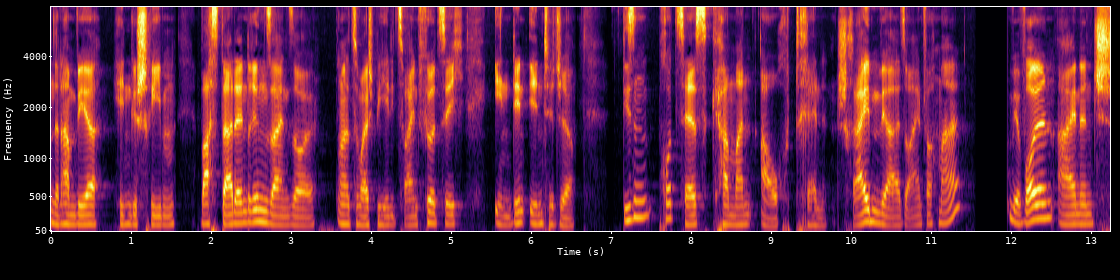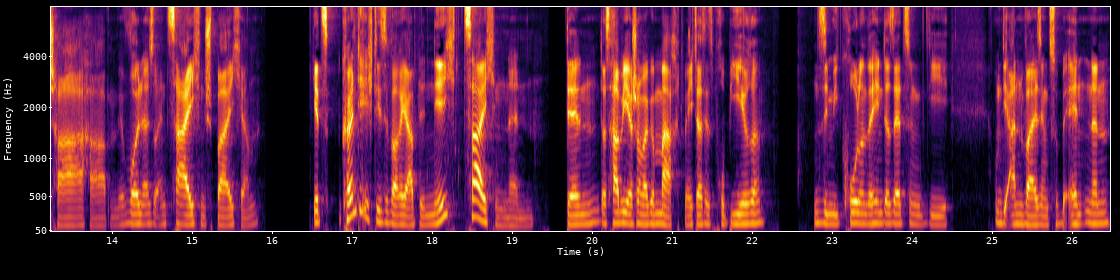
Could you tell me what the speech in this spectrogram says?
und dann haben wir hingeschrieben, was da denn drin sein soll. Oder zum Beispiel hier die 42 in den Integer. Diesen Prozess kann man auch trennen. Schreiben wir also einfach mal. Wir wollen einen char haben. Wir wollen also ein Zeichen speichern. Jetzt könnte ich diese Variable nicht Zeichen nennen, denn das habe ich ja schon mal gemacht. Wenn ich das jetzt probiere, ein Semikolon dahinter setze, um die um die Anweisung zu beenden,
